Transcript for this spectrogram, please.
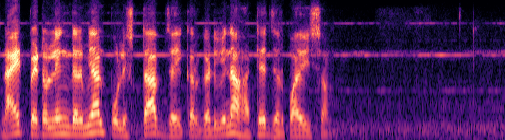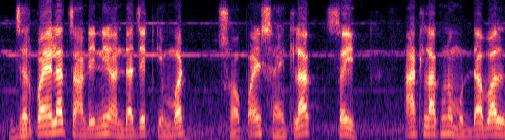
નાઇટ પેટ્રોલિંગ દરમિયાન પોલીસ સ્ટાફ જયકર ગઢવીના હાથે ઝડપાયો ઈસમ ઝડપાયેલા ચાંદીની અંદાજિત કિંમત છ પોઈન્ટ સાહીઠ લાખ સહિત આઠ લાખનો મુદ્દાબાલ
